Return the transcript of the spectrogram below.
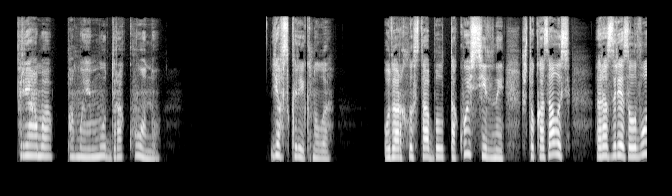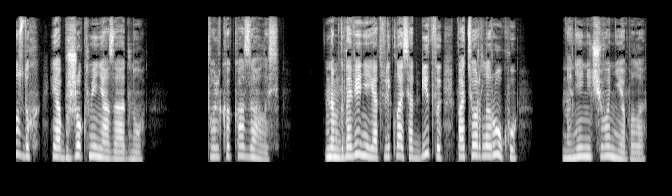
Прямо по моему дракону. Я вскрикнула. Удар хлыста был такой сильный, что, казалось, разрезал воздух и обжег меня заодно. Только казалось. На мгновение я отвлеклась от битвы, потерла руку. На ней ничего не было.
